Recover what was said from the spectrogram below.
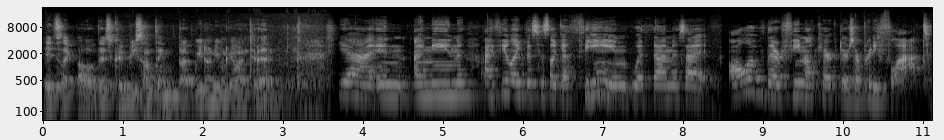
it's like oh this could be something but we don't even go into it Yeah, and I mean, I feel like this is like a theme with them is that all of their female characters are pretty flat,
